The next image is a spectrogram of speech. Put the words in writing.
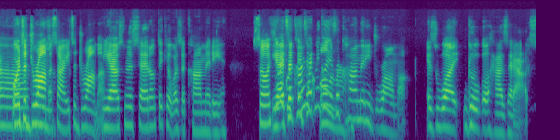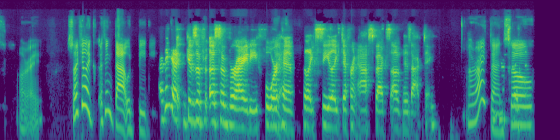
Or it's a Uh, drama. Sorry, it's a drama. Yeah, I was gonna say I don't think it was a comedy. So I feel Yeah, like it's we're a, it kind of technically all it's a comedy drama, is what Google has it as. All right. So I feel like I think that would be I think it gives us us a variety for Yeah. him to like see like different aspects of his acting. all right then. So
